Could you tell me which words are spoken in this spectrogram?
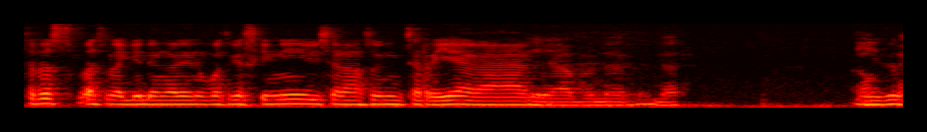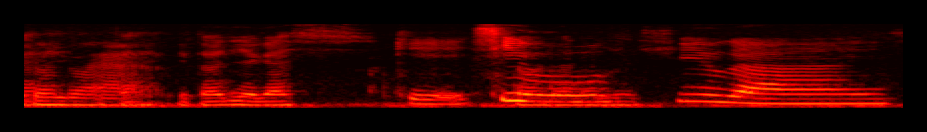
terus pas lagi dengerin podcast ini bisa langsung ceria kan. Iya, benar benar. Gitu Oke, teman-teman. Gitu aja ya guys. Oke, see you. See you guys.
